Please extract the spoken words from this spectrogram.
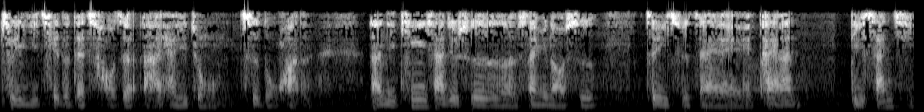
所以一切都在朝着啊，一种自动化的。啊，你听一下，就是三云老师这一次在泰安第三集，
